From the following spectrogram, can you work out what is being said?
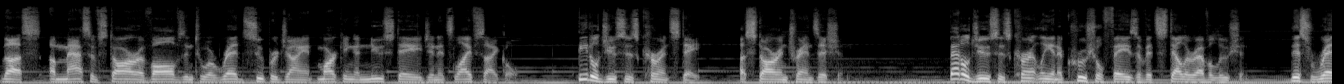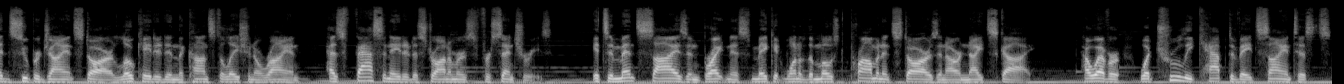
Thus, a massive star evolves into a red supergiant marking a new stage in its life cycle. Betelgeuse's current state, a star in transition. Betelgeuse is currently in a crucial phase of its stellar evolution. This red supergiant star located in the constellation Orion has fascinated astronomers for centuries. Its immense size and brightness make it one of the most prominent stars in our night sky. However, what truly captivates scientists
